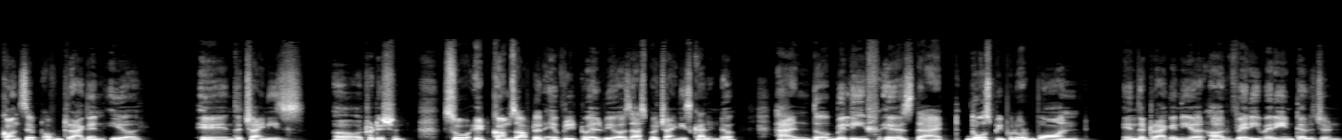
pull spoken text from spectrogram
concept of dragon ear in the Chinese uh, tradition. So it comes after every 12 years as per Chinese calendar. And the belief is that those people who are born in the dragon year are very, very intelligent.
